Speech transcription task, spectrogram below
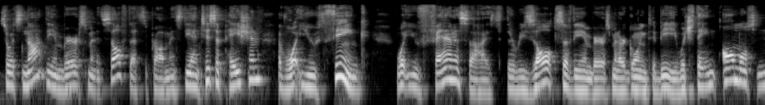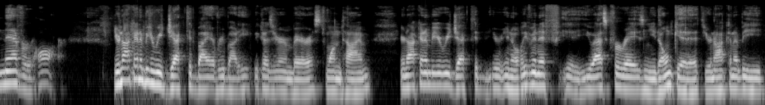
So it's not the embarrassment itself that's the problem. It's the anticipation of what you think, what you've fantasized the results of the embarrassment are going to be, which they almost never are. You're not going to be rejected by everybody because you're embarrassed one time. You're not going to be rejected. You're, you know, even if you ask for a raise and you don't get it, you're not going to be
